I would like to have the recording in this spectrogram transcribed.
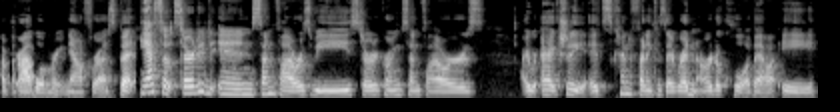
a problem right now for us. But yeah, so it started in sunflowers. We started growing sunflowers. I actually, it's kind of funny because I read an article about a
